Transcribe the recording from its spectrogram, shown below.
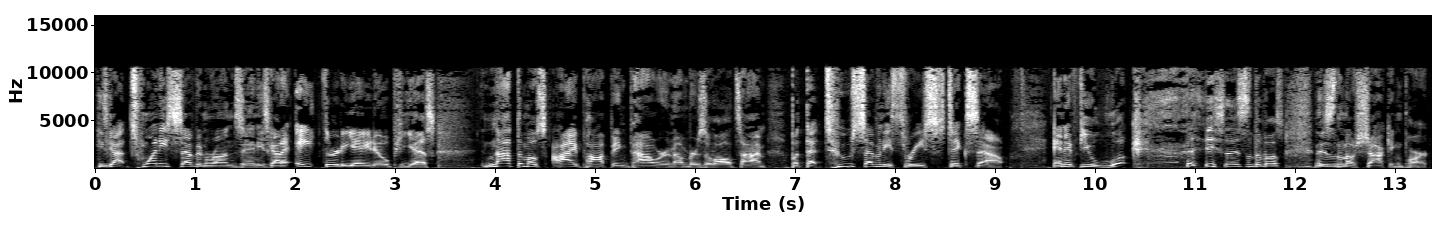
He's got 27 runs in. He's got an 838 OPS. Not the most eye popping power numbers of all time, but that 273 sticks out. And if you look, this is the most, this is the most shocking part.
